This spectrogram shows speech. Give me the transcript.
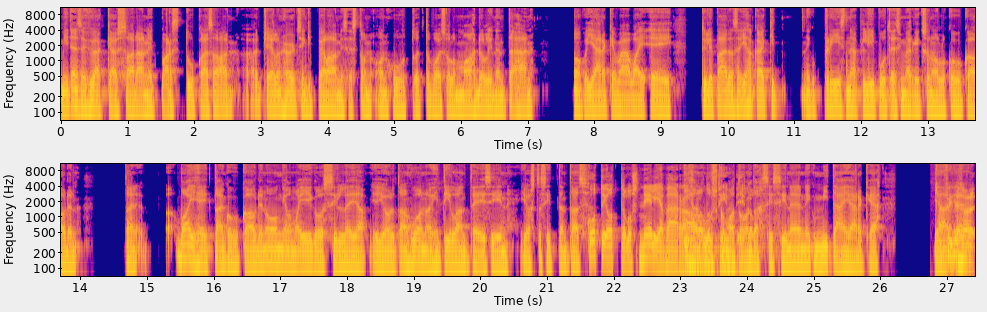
miten se hyökkäys saadaan nyt parsittua kasaan. Ää, Jalen Hurtsinkin pelaamisesta on, on huuttu, että voisi olla mahdollinen tähän, onko järkevää vai ei. Ylipäätänsä ihan kaikki niin pre-snap-liput esimerkiksi on ollut koko kauden, tai vaiheittain koko kauden ongelma Eaglesille ja, ja joudutaan huonoihin tilanteisiin, josta sitten taas... Kotiottelus neljä väärää Ihan uskomatonta, siis siinä ei ole niin mitään järkeä. Ja, ja, ja,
